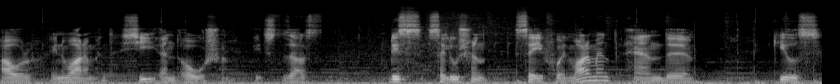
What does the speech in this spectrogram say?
our environment sea and ocean. It's just this solution safe for environment and uh, kills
